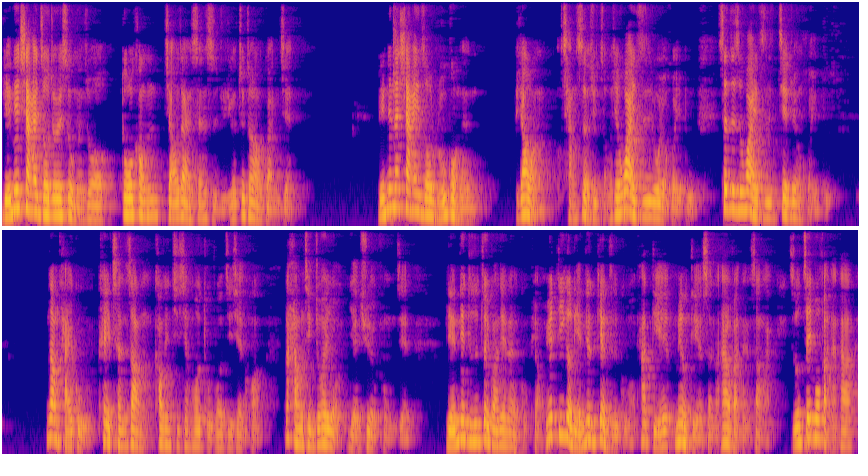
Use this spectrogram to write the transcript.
连电下一周就会是我们说多空交战生死局一个最重要的关键。连电在下一周如果能比较往强势的去走，而且外资如果有回补，甚至是外资借券回补，让台股可以撑上靠近季线或突破季线的话，那行情就会有延续的空间。联电就是最关键那个股票，因为第一个联电电子股它跌没有跌深了，它有反弹上来，只是这一波反弹它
